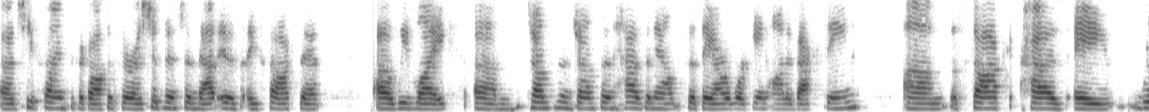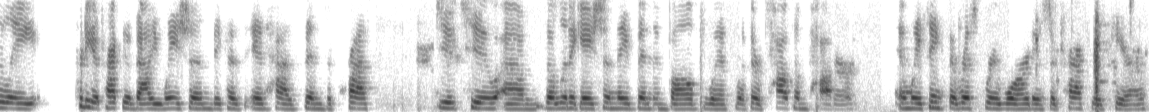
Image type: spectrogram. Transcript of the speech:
uh, chief scientific officer, I should mention that is a stock that uh, we like. Um, Johnson and Johnson has announced that they are working on a vaccine. Um, the stock has a really pretty attractive valuation because it has been depressed due to um, the litigation they've been involved with with their talcum powder. And we think the risk reward is attractive here.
